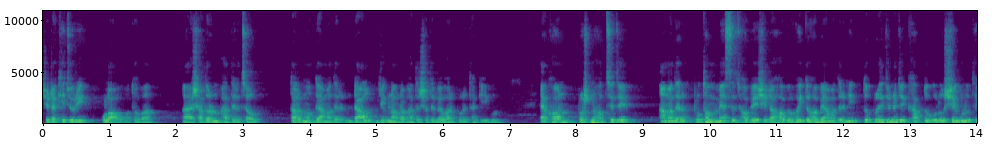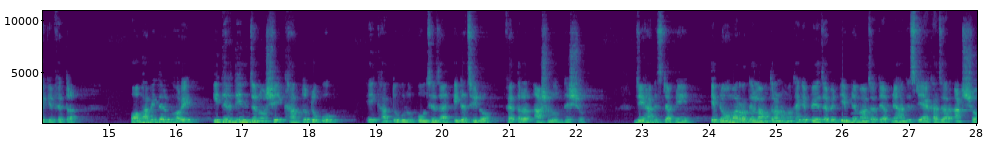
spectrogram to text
সেটা খিচুড়ি, পোলাও অথবা সাধারণ ভাতের চাউল, তার মধ্যে আমাদের ডাল যেগুলো আমরা ভাতের সাথে ব্যবহার করে থাকি এগুলো। এখন প্রশ্ন হচ্ছে যে, আমাদের প্রথম মেসেজ হবে, সেটা হবে, হইতে হবে আমাদের নিত্য প্রয়োজনীয় যে খাদ্যগুলো, সেগুলো থেকে ফেতরা। অভাবীদের ঘরে ঈদের দিন যেন সেই খাদ্যটুকু, এই খাদ্যগুলো পৌঁছে যায়, এটা ছিল ফেতরার আসল উদ্দেশ্য। যে হাদিসটা আপনি ইবনে ওমর রাদিয়াল্লাহু তাআলা থেকে পেয়ে যাবেন, ইবনে মাজাতে আপনি হাদিসটি এক হাজার আটশো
